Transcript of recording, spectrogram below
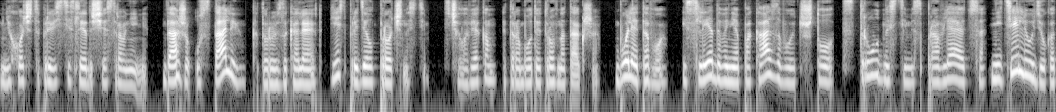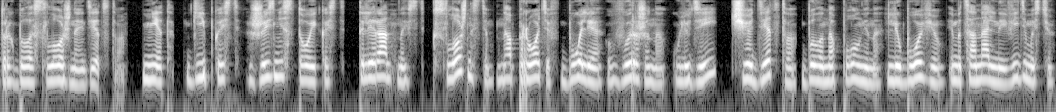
мне хочется привести следующее сравнение. Даже у стали, которую закаляют, есть предел прочности. С человеком это работает ровно так же. Более того, исследования показывают, что с трудностями справляются не те люди, у которых было сложное детство. Нет, гибкость, жизнестойкость, толерантность к сложностям, напротив, более выражена у людей, чье детство было наполнено любовью, эмоциональной видимостью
